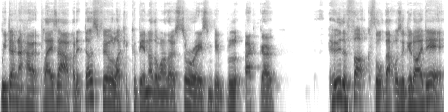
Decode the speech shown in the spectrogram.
we don't know how it plays out, but it does feel like it could be another one of those stories, and people look back and go, "Who the fuck thought that was a good idea?"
